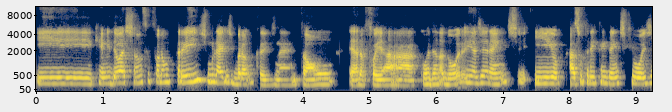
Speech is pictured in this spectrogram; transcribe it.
E quem me deu a chance foram três mulheres brancas, né? Então, era foi a coordenadora e a gerente e a superintendente que hoje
